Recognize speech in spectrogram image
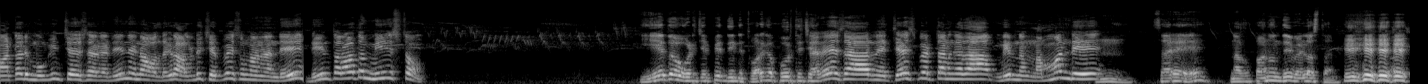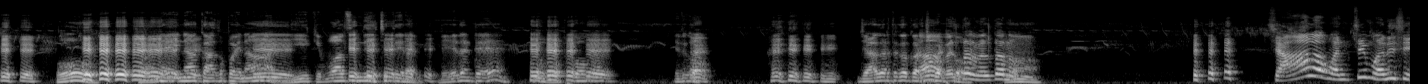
మాట్లాడి ముగించేశాడని నేను వాళ్ళ దగ్గర ఆల్రెడీ చెప్పేసి ఉన్నానండి. దీని తర్వాత మీ ఇష్టం. ఏదో ఒకటి చెప్పి దీన్ని త్వరగా పూర్తి సరే సార్ నేను చేసి పెడతాను కదా మీరు నన్ను నమ్మండి సరే నాకు పని ఉంది వెళ్ళొస్తాను ఓ అయినా కాకపోయినా నీకు ఇవ్వాల్సింది ఇచ్చి తీరాలి లేదంటే నువ్వు. ఇదిగో జాగ్రత్తగా ఖర్చు ఆ, పెట్టుకో. వెళ్తాను వెళ్తాను ఆ. చాలా మంచి మనిషి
